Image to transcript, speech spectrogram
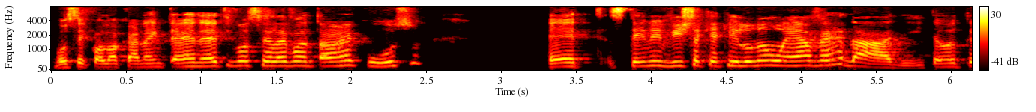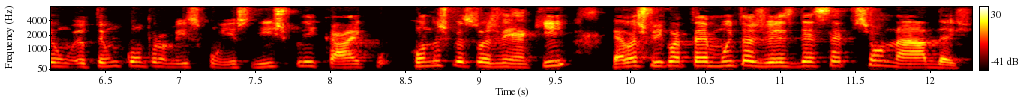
você colocar na internet e você levantar um recurso, é, tendo em vista que aquilo não é a verdade. Então eu tenho, eu tenho um compromisso com isso, de explicar. E quando as pessoas vêm aqui, elas ficam até muitas vezes decepcionadas.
